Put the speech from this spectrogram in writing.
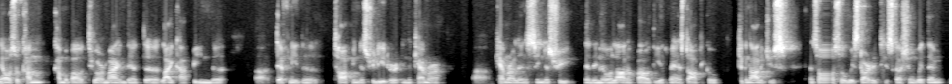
they also come come about to our mind that uh, Leica being the uh, definitely the top industry leader in the camera uh, camera lens industry, that they know a lot about the advanced optical technologies. And so also we started discussion with them,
